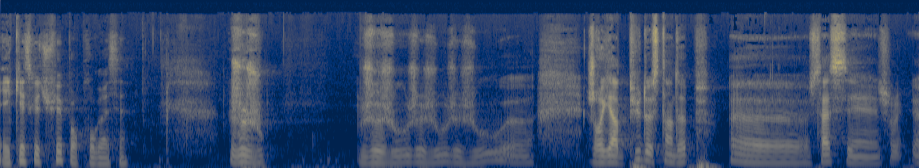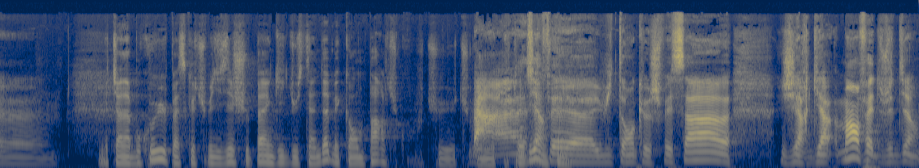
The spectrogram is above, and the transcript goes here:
Et qu'est-ce que tu fais pour progresser? Je joue. Je joue, je joue, je joue. euh, je regarde plus de stand-up. Euh, ça, c'est. Mais tu en as beaucoup vu parce que tu me disais, je suis pas un geek du stand-up, mais quand on parle, tu, tu, tu connais Bah, plutôt bien. ça fait euh, 8 ans que je fais ça. euh, J'ai regardé. Moi, en fait, je vais te dire,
